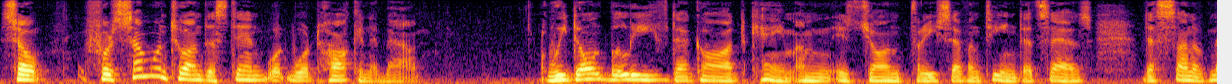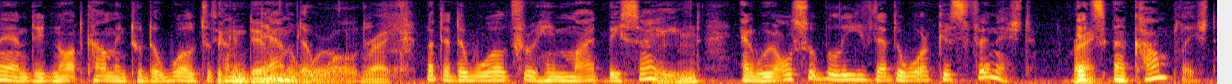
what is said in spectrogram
So for someone to understand what we're talking about, we don't believe that God came. I mean, it's John three seventeen that says, "The Son of Man did not come into the world to, to condemn, condemn, the, the world, world, right. but that the world through Him might be saved." Mm-hmm. And we also believe that the work is finished; right. it's accomplished.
